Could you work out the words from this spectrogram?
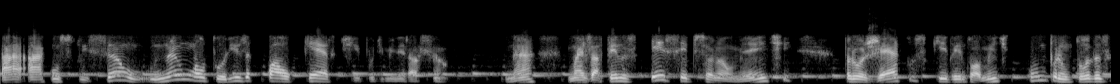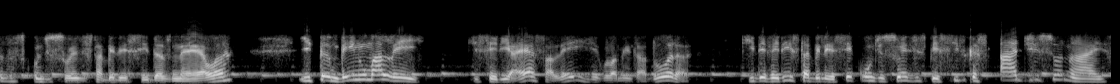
A, a Constituição não autoriza qualquer tipo de mineração né? mas apenas excepcionalmente projetos que eventualmente cumpram todas as condições estabelecidas nela e também numa lei, que seria essa lei regulamentadora, que deveria estabelecer condições específicas adicionais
